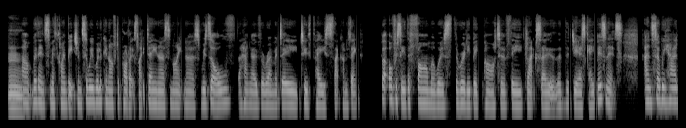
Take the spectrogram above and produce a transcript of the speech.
Mm. um, within SmithKline Beecham. So we were looking after products like Day Nurse, Night Nurse, Resolve, the hangover remedy, toothpaste, that kind of thing. But obviously, the pharma was the really big part of the Glaxo, the, the GSK business. And so we had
